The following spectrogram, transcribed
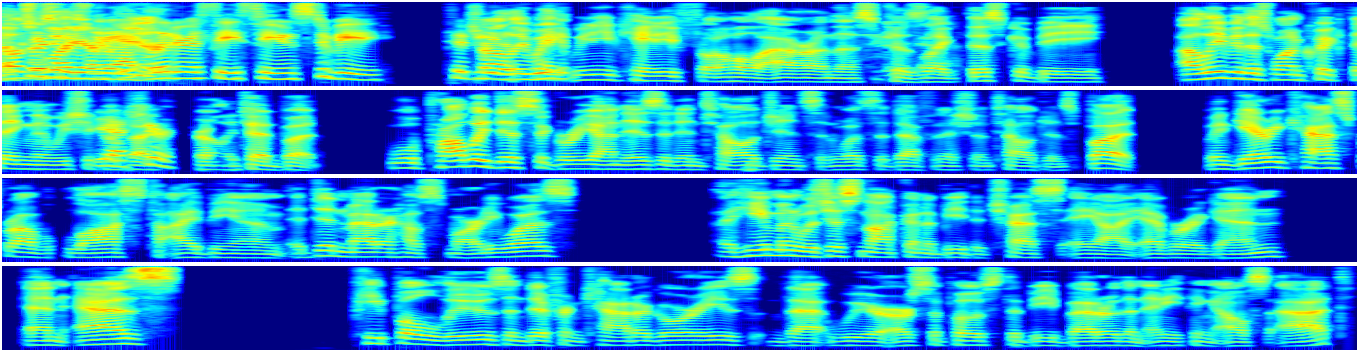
That's why you're here. Literacy seems to be to Charlie, be we, we need Katie for a whole hour on this because Yeah. like this could be. I'll leave you this one quick thing, then we should go Yeah, back sure. to Charlie Ted. But we'll probably disagree on is it intelligence and what's the definition of intelligence. But when Garry Kasparov lost to IBM, it didn't matter how smart he was. A human was just not going to beat the chess AI ever again. And as people lose in different categories that we are supposed to be better than anything else at,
